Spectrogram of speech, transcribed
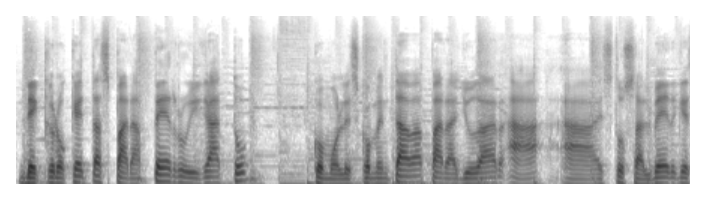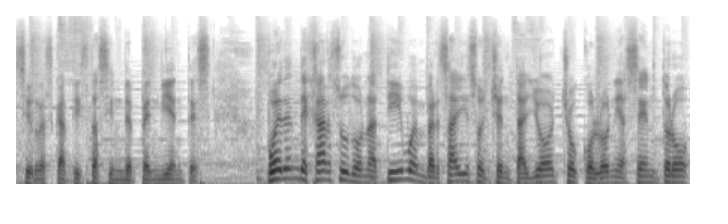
de croquetas para perro y gato como les comentaba, para ayudar a, estos albergues y rescatistas independientes. Pueden dejar su donativo en Versalles 88, Colonia Centro,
